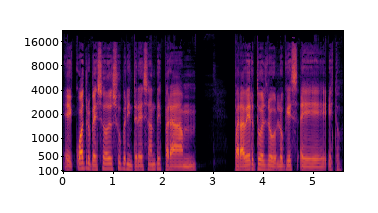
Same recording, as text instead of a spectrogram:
eh, cuatro episodios súper interesantes para, mm, para ver todo lo, que es eh, esto,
